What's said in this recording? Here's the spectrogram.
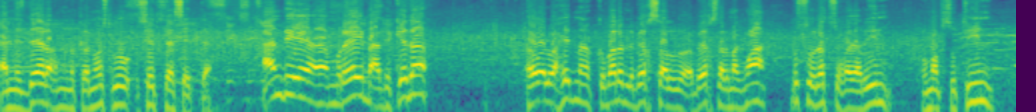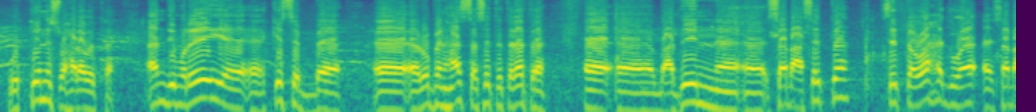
النديه رغم انه كان وصلوا 6 6 عندي موراي بعد كده هو الوحيد من الكبار اللي بيخسر بيخسر مجموعة. بصوا ولاد صغيرين ومبسوطين والتنس وحلاوتها. اندي موراي آه، آه، كسب آه، روبن هاسا 6 3 بعدين 7 6 6 1 و7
